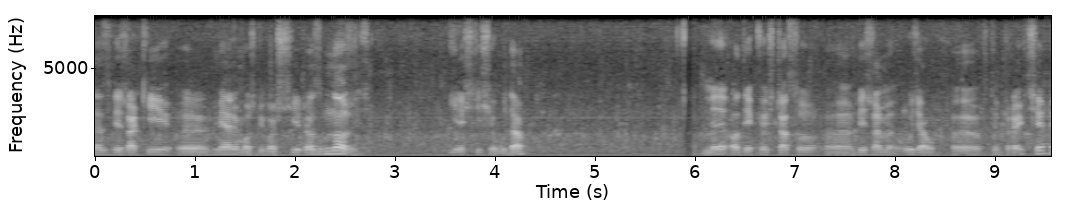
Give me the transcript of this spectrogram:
te zwierzaki w miarę możliwości rozmnożyć, jeśli się uda. My od jakiegoś czasu e, bierzemy udział w, w tym projekcie.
